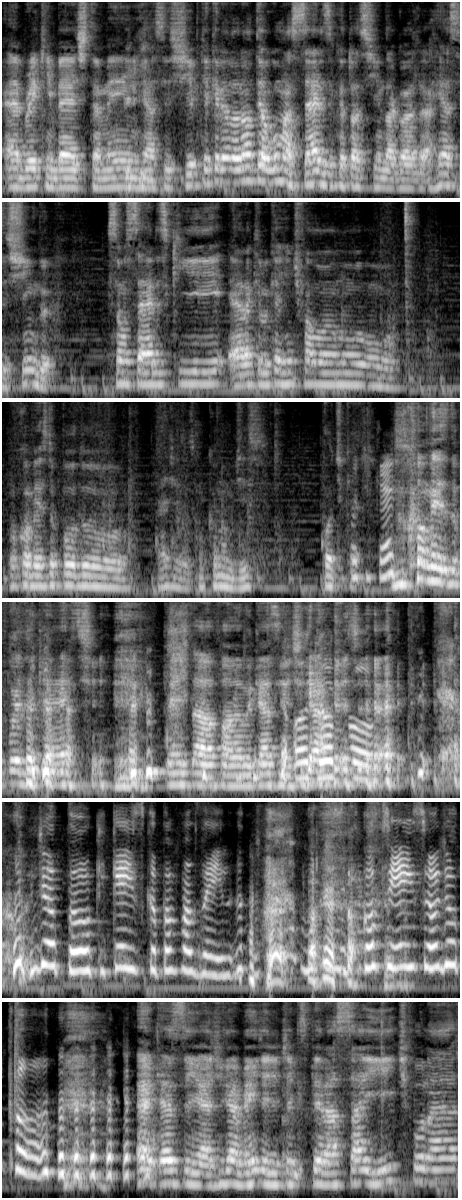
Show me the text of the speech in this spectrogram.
É, Breaking Bad também reassisti, porque querendo ou não, tem algumas séries que eu tô assistindo agora, reassistindo, que são séries que era aquilo que a gente falou no, no começo do. do... Ai, Jesus, como que é o nome disso? Podcast. podcast. No começo do podcast, que a gente tava falando que é assim, antigamente. Onde eu tô? O que, que é isso que eu tô fazendo? Consciência, onde eu tô? É que assim, antigamente a gente tinha que esperar sair, tipo, na,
